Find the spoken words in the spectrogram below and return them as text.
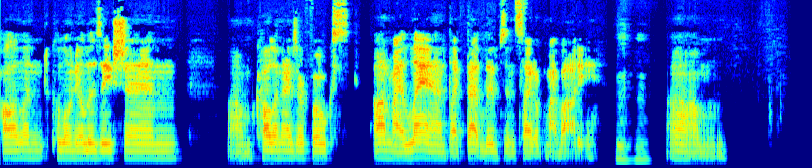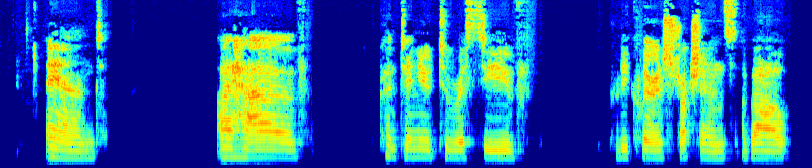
colon colonialization, um, colonizer folks on my land, like that lives inside of my body. Mm-hmm. Um, and I have continued to receive pretty clear instructions about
